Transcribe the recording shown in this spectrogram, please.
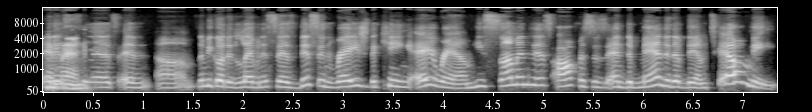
And Amen. it says, and um, let me go to 11. It says, This enraged the king Aram. He summoned his officers and demanded of them, Tell me,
